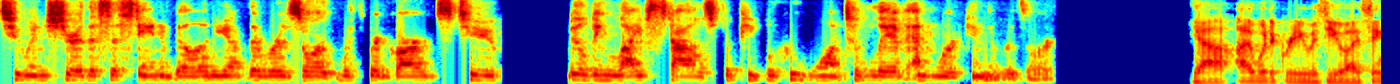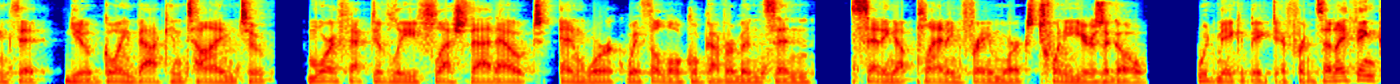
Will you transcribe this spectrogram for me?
to ensure the sustainability of the resort with regards to building lifestyles for people who want to live and work in the resort. Yeah, I would agree with you. I think that, you know, going back in time to more effectively flesh that out and work with the local governments and setting up planning frameworks 20 years ago would make a big difference. And I think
